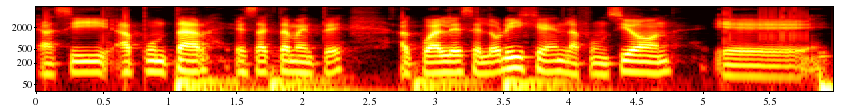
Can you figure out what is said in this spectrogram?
así apuntar exactamente a cuál es el origen, la función eh,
